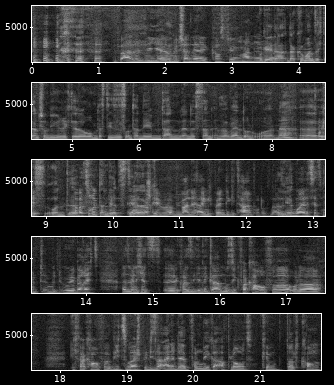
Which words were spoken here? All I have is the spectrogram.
Für alle, die hier mit Chanel-Kostümen handeln. Okay, da, da, kümmern sich dann schon die Gerichte darum, dass dieses Unternehmen dann, wenn es dann insolvent und, ne, äh, okay. ist, und äh, Aber zurück dann wird es. Ja, okay, wir waren ja eigentlich bei den digitalen Produkten. Also ja. du meinst jetzt mit, mit Urheberrecht, also wenn ich jetzt äh, quasi mhm. illegal Musik verkaufe oder ich verkaufe, wie zum Beispiel dieser eine, der von Mega Upload, Kim.com,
